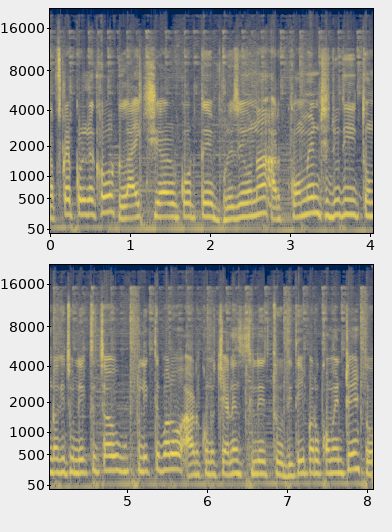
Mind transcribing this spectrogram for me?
সাবস্ক্রাইব করে রাখো। লাইক শেয়ার করতে ভুলে যেও না। আর কমেন্ট যদি তোমরা কিছু লিখতে চাও, লিখতে পারো। আর কোনো চ্যালেঞ্জ দিলে তো দিতেই পারো কমেন্টে তো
